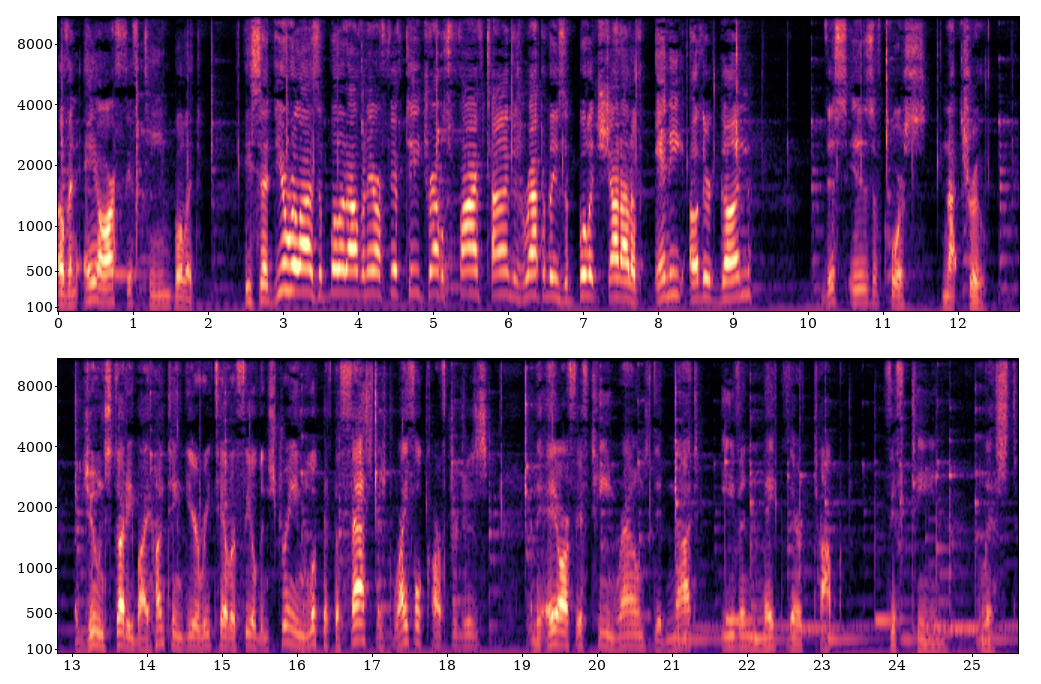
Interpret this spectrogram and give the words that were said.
of an AR 15 bullet. He said, Do you realize a bullet out of an AR 15 travels five times as rapidly as a bullet shot out of any other gun? This is, of course, not true. A June study by hunting gear retailer Field and Stream looked at the fastest rifle cartridges, and the AR 15 rounds did not even make their top 15 list.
